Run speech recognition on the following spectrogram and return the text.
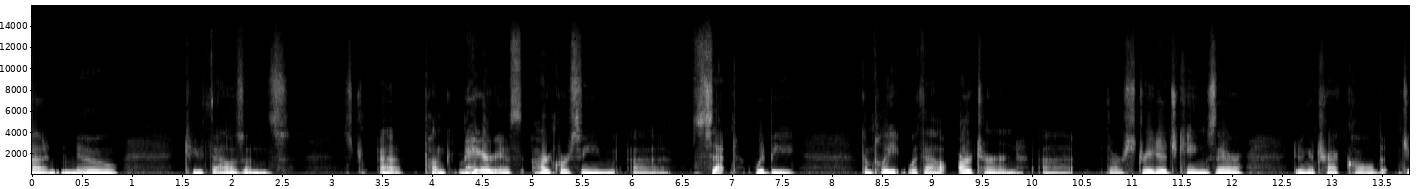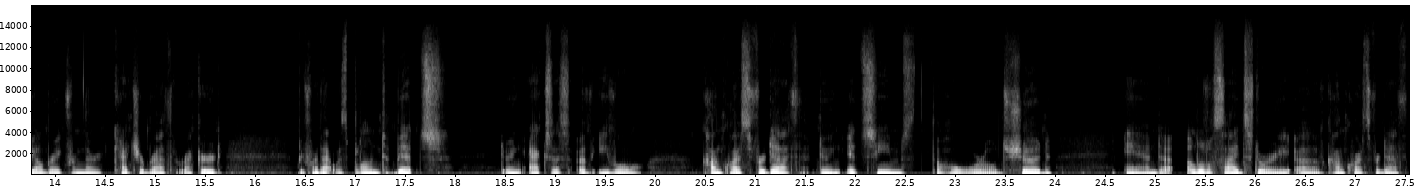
Uh, no 2000s uh, punk Area hardcore scene uh, set would be complete without our turn. Uh, there are Straight Edge Kings there doing a track called Jailbreak from their Catch Your Breath record. Before that was Blown to Bits doing Axis of Evil. Conquest for Death doing It Seems the Whole World Should. And uh, a little side story of Conquest for Death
